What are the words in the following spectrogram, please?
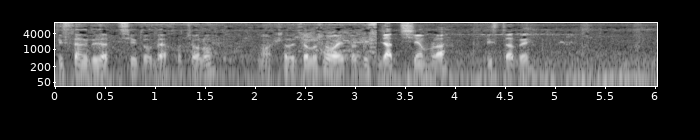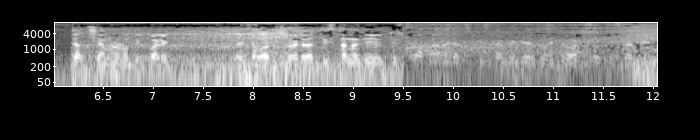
তিস্তা নদীতে যাচ্ছি তো দেখো চলো আমার সাথে চলো সবাই তো যাচ্ছি আমরা তিস্তাতে যাচ্ছি আমরা নদীর পাড়ে দেখতে পাচ্ছ এটা তিস্তা নদী তিস্তা ব্রিজে দেখতে পাচ্ছ তিস্তা ব্রিজ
